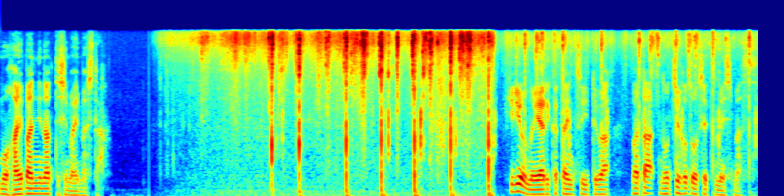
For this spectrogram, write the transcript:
もう廃盤になってしまいました。肥料のやり方についてはまた後ほど説明します。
